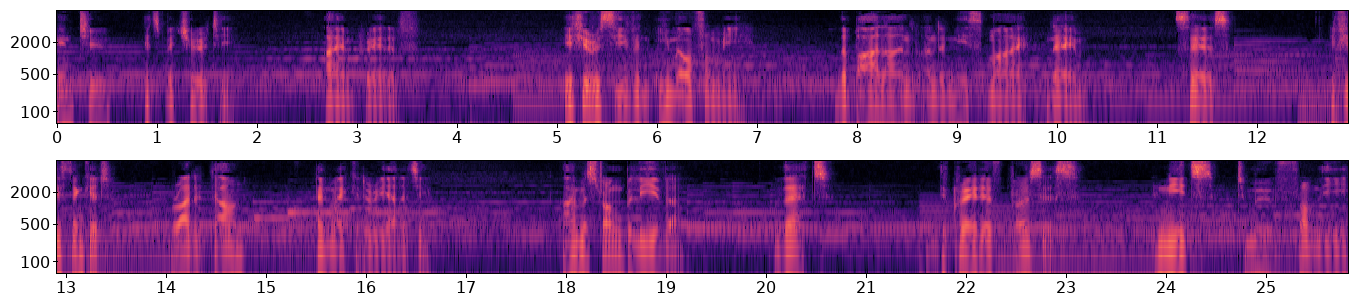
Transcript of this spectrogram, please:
into its maturity. I am creative. If you receive an email from me, the byline underneath my name says, if you think it, write it down and make it a reality. I'm a strong believer that the creative process needs to move from the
